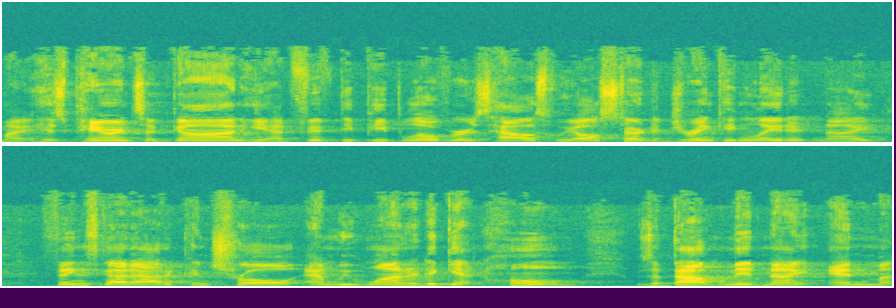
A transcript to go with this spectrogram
My, his parents had gone. He had 50 people over his house. We all started drinking late at night. Things got out of control, and we wanted to get home. It was about midnight, and my,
